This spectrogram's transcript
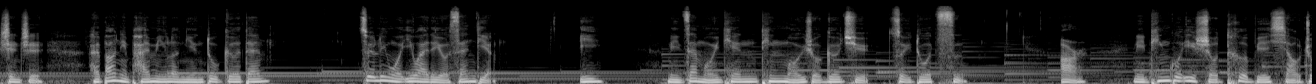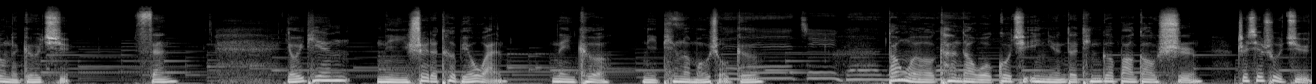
甚至还帮你排名了年度歌单。最令我意外的有三点：一，你在某一天听某一首歌曲最多次；二，你听过一首特别小众的歌曲；三，有一天你睡得特别晚，那一刻你听了某首歌。当我看到我过去一年的听歌报告时，这些数据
